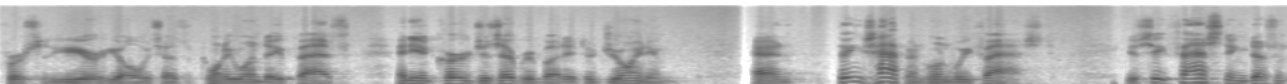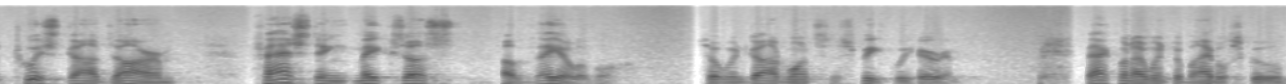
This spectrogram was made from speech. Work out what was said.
first of the year, he always has a 21 day fast, and he encourages everybody to join him. And things happen when we fast. You see, fasting doesn't twist God's arm, fasting makes us available. So when God wants to speak, we hear him. Back when I went to Bible school,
